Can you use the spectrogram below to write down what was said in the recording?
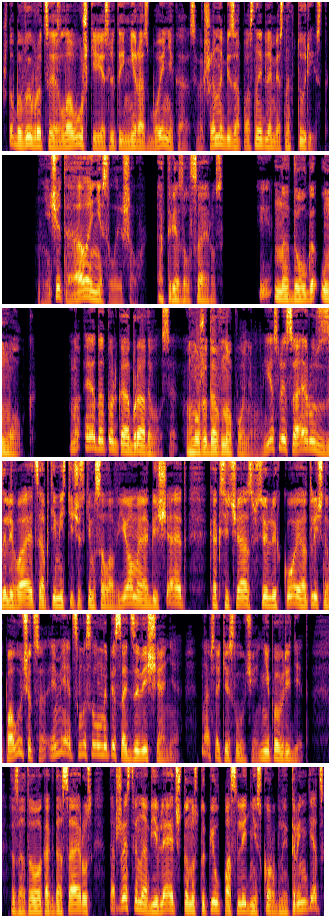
чтобы выбраться из ловушки, если ты не разбойник, а совершенно безопасный для местных турист? Не читал и не слышал, — отрезал Сайрус. И надолго умолк. Но Эда только обрадовался. Он уже давно понял. Если Сайрус заливается оптимистическим соловьем и обещает, как сейчас все легко и отлично получится, имеет смысл написать завещание. На всякий случай, не повредит. Зато когда Сайрус торжественно объявляет, что наступил последний скорбный трындец,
